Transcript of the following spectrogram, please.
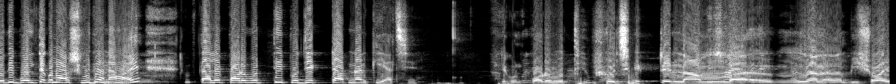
যদি বলতে কোনো অসুবিধা না হয় তাহলে পরবর্তী প্রজেক্টটা আপনার কি আছে? দেখুন পরবর্তী প্রজেক্টের নাম বা না না না বিষয়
